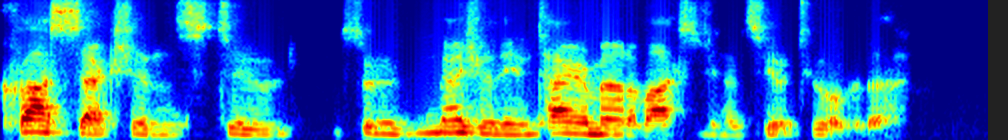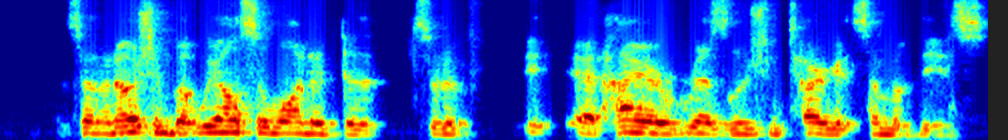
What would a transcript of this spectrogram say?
cross sections to sort of measure the entire amount of oxygen and CO2 over the Southern Ocean, but we also wanted to sort of at higher resolution target some of these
